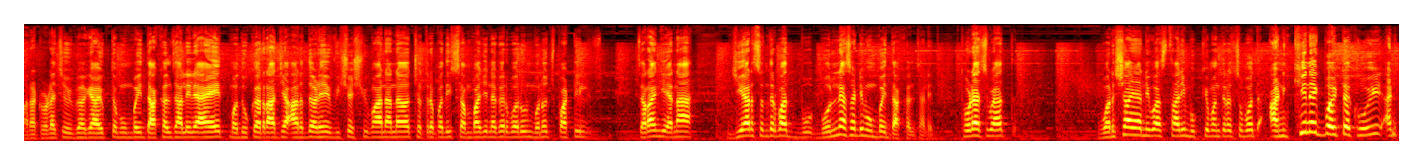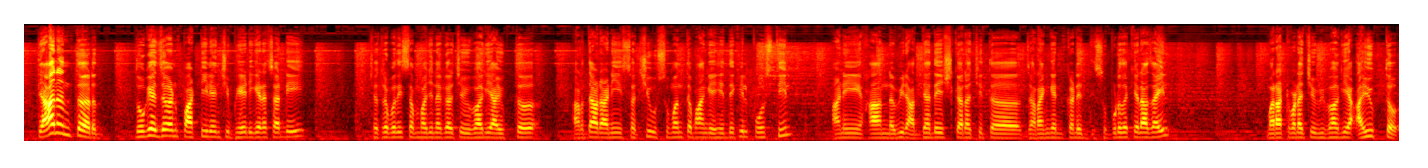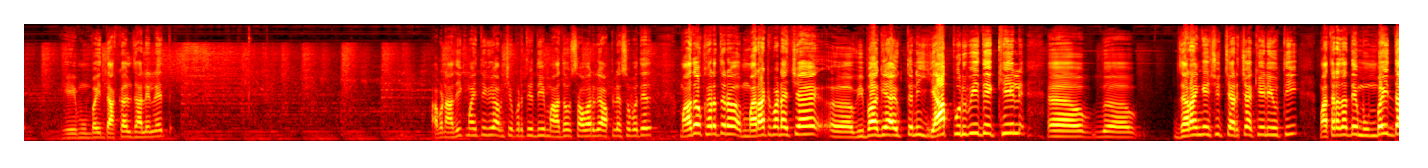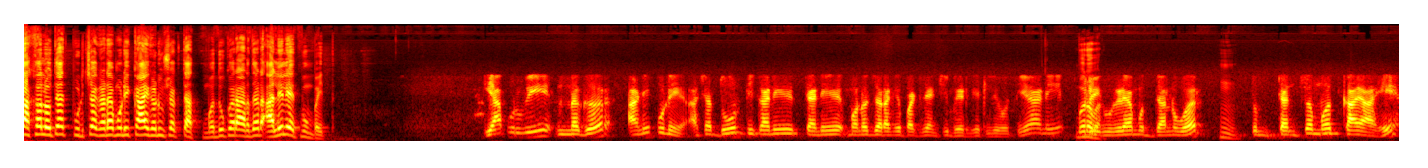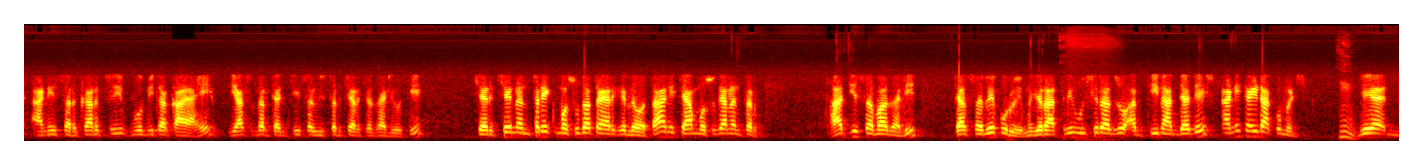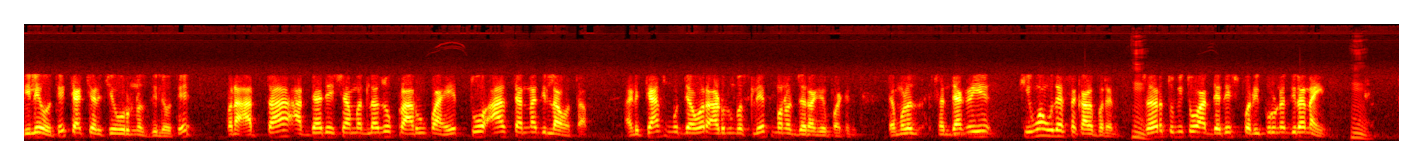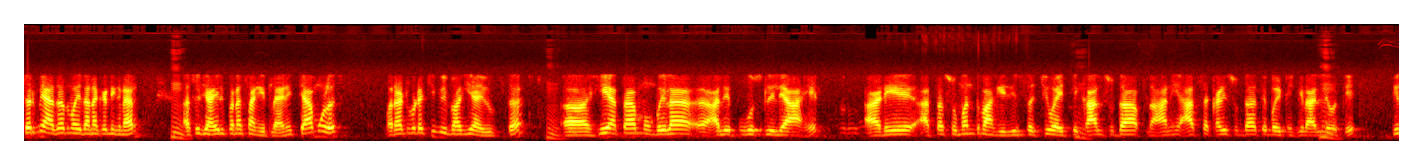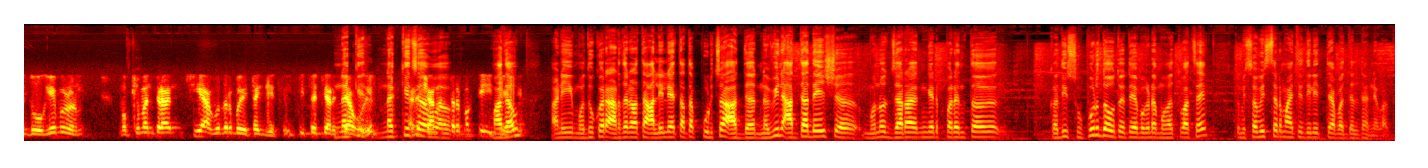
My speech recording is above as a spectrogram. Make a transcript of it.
मराठवाड्याचे विभागीय आयुक्त मुंबईत दाखल झालेले आहेत. मधुकर राजा आर्दळ हे विशेष विमानानं छत्रपती संभाजीनगरवरून मनोज पाटील जरांगे यांना जी आर संदर्भात बो बोलण्यासाठी मुंबईत दाखल झाले थोड्याच वेळात वर्षा या निवासस्थानी मुख्यमंत्र्यांसोबत आणखीन एक बैठक होईल आणि त्यानंतर दोघे जण पाटील यांची भेट घेण्यासाठी छत्रपती संभाजीनगरचे विभागीय आयुक्त अर्दाड आणि सचिव सुमंत भांगे हे देखील पोहोचतील आणि हा नवीन अध्यादेश कदाचित जरांगेंकडे सुपूर्द केला जाईल. मराठवाड्याचे विभागीय आयुक्त हे मुंबईत दाखल झालेले आहेत. आपण अधिक माहिती घेऊ आमचे प्रतिनिधी माधव सावरगा आपल्यासोबत आहेत. माधव खरं तर मराठवाड्याच्या विभागीय आयुक्तांनी यापूर्वी देखील जरांगेशी चर्चा केली होती. मात्र आता ते मुंबईत दाखल होत्यात. पुढच्या घडामोडी काय घडू शकतात? मधुकर आर्दड आलेले आहेत मुंबईत. यापूर्वी नगर आणि पुणे अशा दोन ठिकाणी त्याने मनोज जरांगे पाटील यांची भेट घेतली होती आणि बरोबर. वेगवेगळ्या मुद्द्यांवर त्यांचं मत काय आहे आणि सरकारची भूमिका काय आहे या संदर्भात त्यांची सविस्तर चर्चा झाली होती. चर्चेनंतर एक मसुदा तयार केला होता आणि त्या मसुद्यानंतर आज जी सभा झाली त्या सभेपूर्वी म्हणजे रात्री उशिरा जो तीन अध्यादेश आणि काही डॉक्युमेंट्स. जे दिले होते त्या चर्चेवरूनच दिले होते पण आता अध्यादेशामधला जो प्रारूप आहे तो आज त्यांना दिला होता आणि त्याच मुद्द्यावर अडून बसलेत मनोज जरागे पाटील त्यामुळे संध्याकाळी किंवा उद्या सकाळपर्यंत. जर तुम्ही तो अध्यादेश परिपूर्ण दिला नाही. तर मी आझाद मैदानाकडे निघणार. असं जाहीरपणा सांगितलं आणि त्यामुळंच मराठवाड्याचे विभागीय आयुक्त हं. आता मुंबईला आले पोहोचलेले आहेत. आणि आता सुमंत मांगे जे सचिव आहेत ते काल सुद्धा आणि आज सकाळी सुद्धा ते बैठकीला आले. होते. ते दोघे मिळून मुख्यमंत्र्यांची अगोदर बैठक घेतील तिथं चर्चा होईल. नक्कीच माधव. आणि मधुकर आर्दड आता आलेले आहेत. आता पुढचा नवीन अध्यादेश मनोज जरांगेरपर्यंत कधी सुपूर्द होतो ते बघणं महत्त्वाचं आहे. तुम्ही सविस्तर माहिती दिलीत त्याबद्दल धन्यवाद.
